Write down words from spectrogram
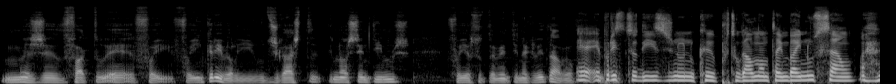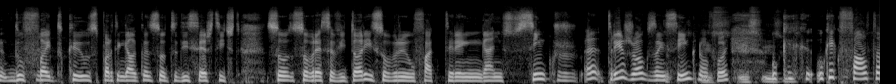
Mas eh, de facto é, foi, foi incrível e o desgaste que nós sentimos foi absolutamente inacreditável. É, é por isso que tu dizes, Nuno, que Portugal não tem bem noção do feito que o Sporting alcançou. Tu disseste isto so- sobre essa vitória e sobre o facto de terem ganho cinco, ah, três jogos em cinco, não Isso, foi? isso, o, isso. que é que, o que é que falta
